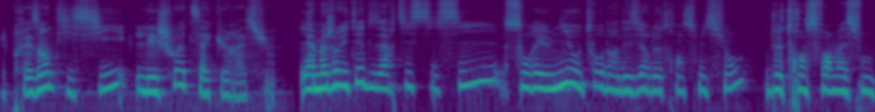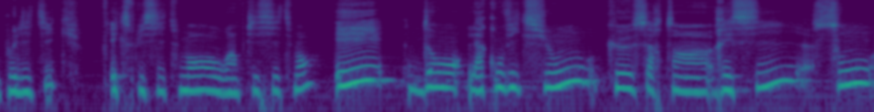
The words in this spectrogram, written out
Elle présente ici les choix de sa curation. La majorité des artistes ici sont réunis autour d'un désir de transmission, de transformation politique, explicitement ou implicitement, et dans la conviction que certains récits sont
